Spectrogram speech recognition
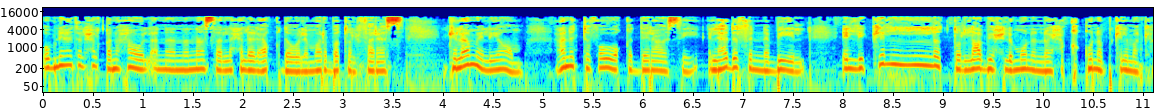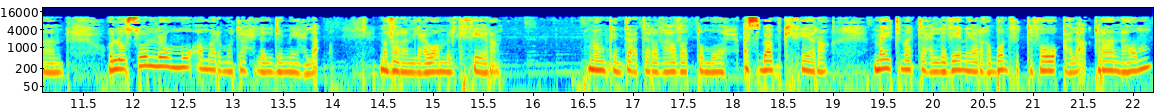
وبنهاية الحلقة نحاول أننا نصل لحل العقدة ولمربط الفرس. كلامي اليوم عن التفوق الدراسي الهدف النبيل اللي كل الطلاب يحلمون أنه يحققونه بكل مكان. والوصول له مو أمر متاح للجميع لا. نظرا لعوامل كثيرة. ممكن تعترض هذا الطموح. أسباب كثيرة. ما يتمتع الذين يرغبون في التفوق على أقرانهم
